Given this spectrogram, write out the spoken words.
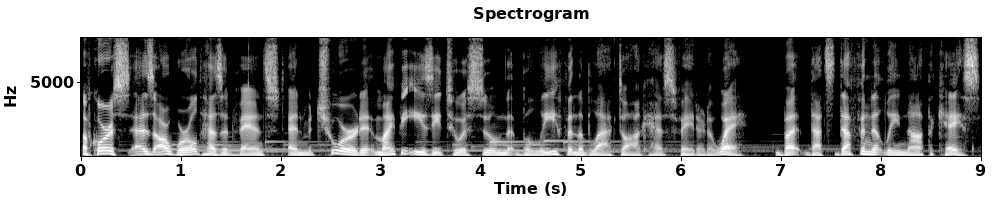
Of course, as our world has advanced and matured, it might be easy to assume that belief in the black dog has faded away. But that's definitely not the case.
